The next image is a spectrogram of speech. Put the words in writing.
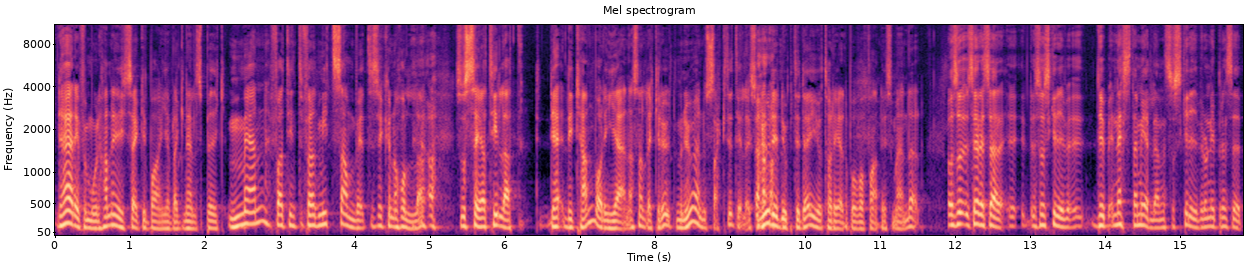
det här är förmodligen, han är ju säkert bara en jävla gnällspik, men för att, inte, för att mitt samvete ska kunna hålla så säger jag till att det, det kan vara din hjärna som läcker ut, men nu har jag ändå sagt det till dig, så nu är det upp till dig att ta reda på vad fan det är som händer. Och så, så är det så här, eh, så skriver, typ nästa meddelande så skriver hon i princip,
